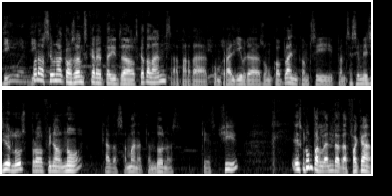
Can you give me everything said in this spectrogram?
Diuen, Però si una cosa ens caracteritza als catalans, a part de comprar llibres un cop l'any com si penséssim llegir-los, però al final no, cada setmana te'n dones que és així, és quan parlem de defecar.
